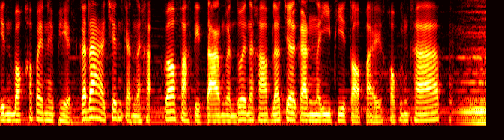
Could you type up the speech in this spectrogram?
อินบ็อกเข้าไปในเพจก็ได้เช่นกันนะครับ ก็ฝากติดตามกันด้วยนะครับ แล้วเจอกันใน EP ต่อไปขอบคุณครับ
